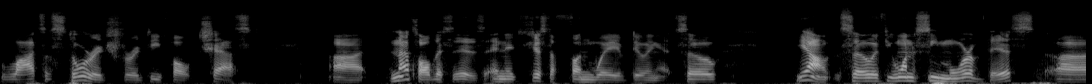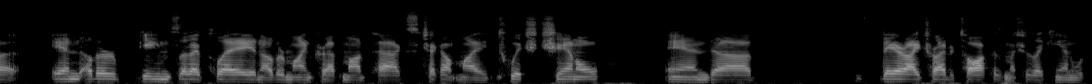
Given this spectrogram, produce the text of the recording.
lots of storage for a default chest. Uh, and that's all this is, and it's just a fun way of doing it. So, yeah, so if you want to see more of this, uh, and other games that I play and other Minecraft mod packs, check out my Twitch channel, and, uh, there I try to talk as much as I can with,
